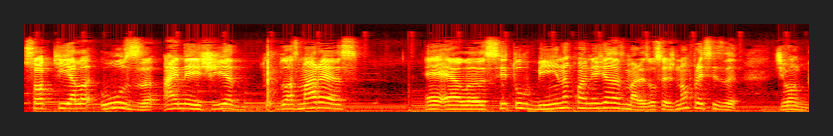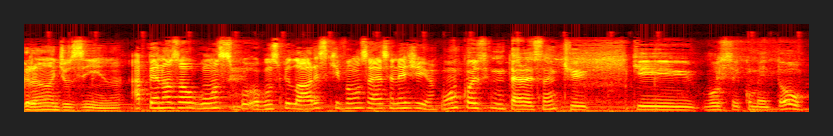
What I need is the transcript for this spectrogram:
só que ela usa a energia das marés é, ela se turbina com a energia das marés, ou seja, não precisa de uma grande usina, apenas algumas, alguns pilares que vão usar essa energia. Uma coisa interessante que você comentou,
